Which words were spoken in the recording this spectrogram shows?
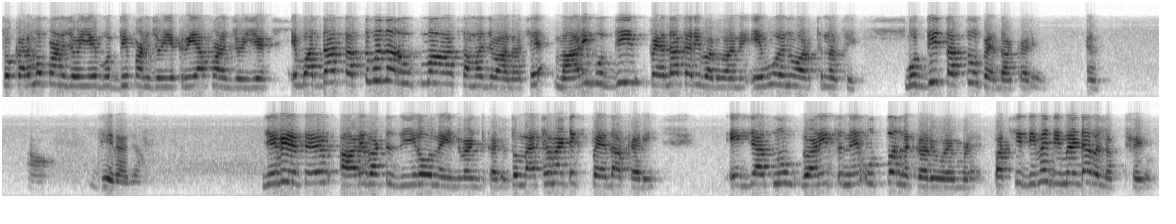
તો કર્મ પણ જોઈએ, બુદ્ધિ પણ જોઈએ, ક્રિયા પણ જોઈએ. એ બધા તત્વના રૂપમાં સમજવાના છે. મારી બુદ્ધિ પેદા કરી ભગવાને, એવું એનો અર્થ નથી. બુદ્ધિ તત્વ પેદા કર્યું. એમ. જી રાજા. જેવી રીતે આર્યભટ્ટ ઝીરો ને ઇન્વેન્ટ કર્યું. તો મેથેમેટિક્સ પેદા કરી. એક જાતનું ગણિત ને ઉત્પન્ન કર્યું એમણે. પછી ધીમે ધીમે ડેવલપ થયું.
